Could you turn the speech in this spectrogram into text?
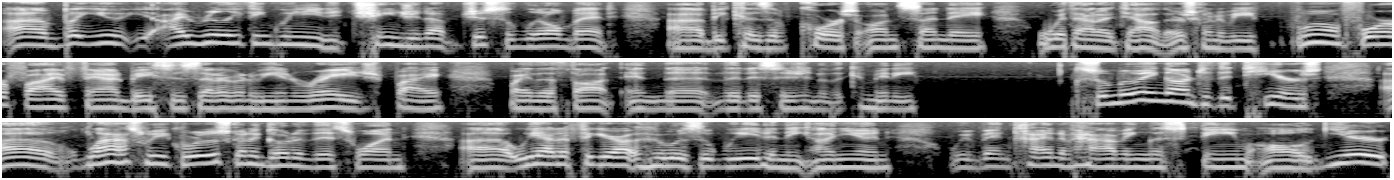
uh, but you, I really think we need to change it up just a little bit uh, because, of course, on Sunday, without a doubt, there's going to be well four or five fan bases that are going to be enraged by by the thought and the the decision of the committee. So moving on to the tiers, uh, last week we're just going to go to this one. Uh, we had to figure out who was the weed and the onion. We've been kind of having this theme all year.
